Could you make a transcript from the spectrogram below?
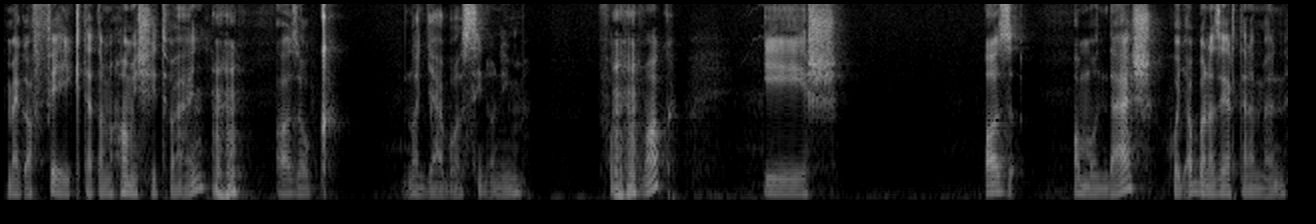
meg a fake, tehát a hamisítvány, uh-huh. azok nagyjából szinonim fogalmak, uh-huh. és az a mondás, hogy abban az értelemben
